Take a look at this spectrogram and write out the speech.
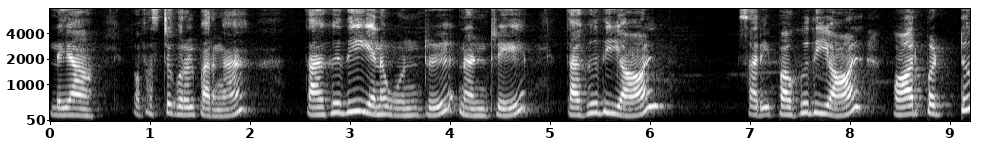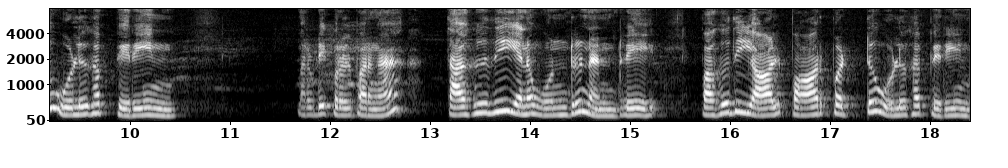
இல்லையா? இப்போ ஃபஸ்ட்டு குரல் பாருங்கள் தகுதி என ஒன்று நன்றே. தகுதியால் சாரி பகுதியால் பார்ப்பட்டு ஒழுகப்பெறின் மறுபடியும் குரல் பாருங்கள் தகுதி என ஒன்று நன்றே. பகுதியால் பார்ப்பட்டு ஒழுக பெறின்.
